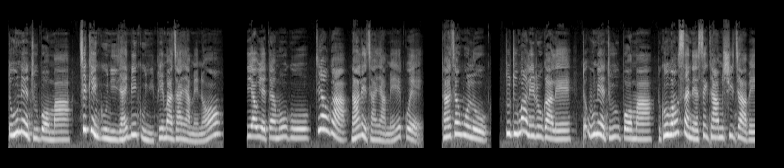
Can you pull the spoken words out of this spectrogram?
တူးနဲ့ဒူပေါ်မှာချစ်ခင်ကူညီရိုင်းပင်းကူညီဖေးမကြရမယ်နော်တယောက်ရဲ့တန်မိုးကိုတယောက်ကနားလေကြရမယ်ကွဒါကြောင့်မို့လို့တူတူမလေးတို့ကလည်းတူးနဲ့ဒူးအပေါ်မှာတကူကောင်းဆန်တဲ့စိတ်ထားမရှိကြပဲ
